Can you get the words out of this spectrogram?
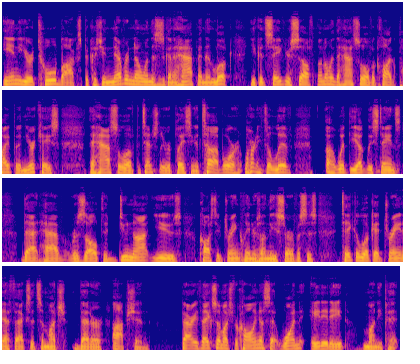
in your toolbox because you never know when this is going to happen. And look, you could save yourself not only the hassle of a clogged pipe, but in your case, the hassle of potentially replacing a tub or learning to live uh, with the ugly stains that have resulted. Do not use caustic drain cleaners on these surfaces. Take a look at Drain FX. It's a much better option. Barry, thanks so much for calling us at 1 888 Money Pit.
